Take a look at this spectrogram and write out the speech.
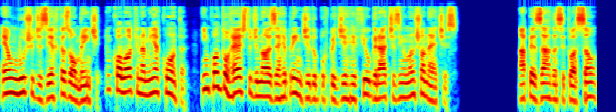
É um luxo dizer casualmente, coloque na minha conta, enquanto o resto de nós é repreendido por pedir refil grátis em lanchonetes. Apesar da situação,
